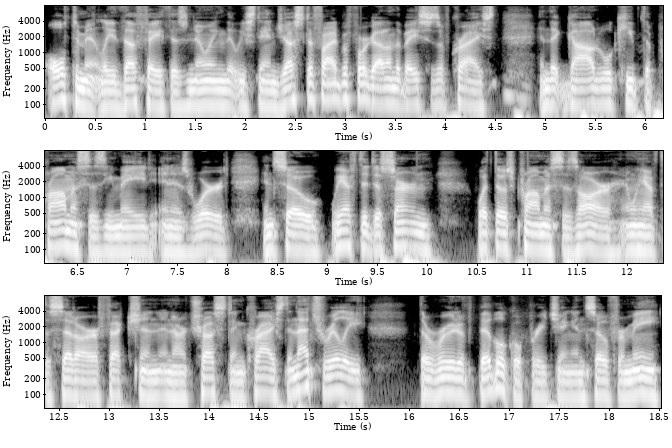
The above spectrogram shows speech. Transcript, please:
ultimately, the faith is knowing that we stand justified before God on the basis of Christ, and that God will keep the promises He made in His Word. And so we have to discern what those promises are, and we have to set our affection and our trust in Christ, and that's really the root of biblical preaching. And so for me,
